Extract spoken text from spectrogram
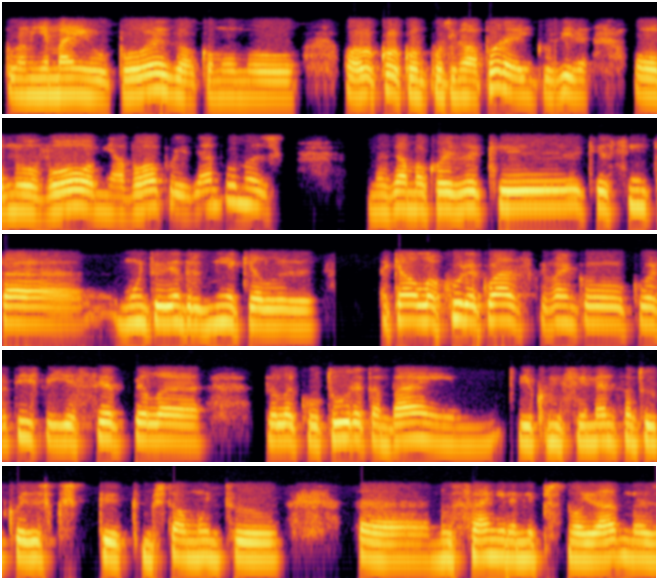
como a minha mãe o pôs, ou como o meu, ou como continua a pôr, inclusive, ou o meu avô, ou a minha avó, por exemplo, mas, mas é uma coisa que, que assim está muito dentro de mim, aquele, aquela loucura quase que vem com, com o artista e a sede pela, pela cultura também e o conhecimento são tudo coisas que, que, que me estão muito uh, no sangue e na minha personalidade, mas,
